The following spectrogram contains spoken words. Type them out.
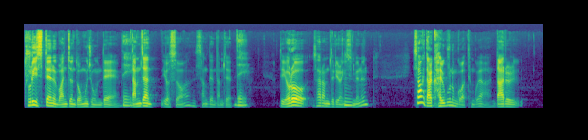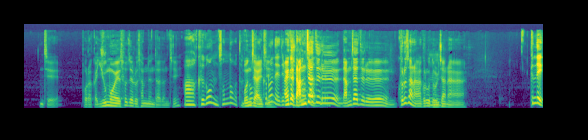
둘이 있을 때는 완전 너무 좋은데 네. 남자였어. 상대는 남자였. 네. 근데 여러 사람들이랑 음. 있으면은 이상하게 날 갈구는 것 같은 거야. 나를 이제 뭐랄까 유머의 소재로 삼는다든지. 아 그건 쳤나 보다. 뭔지 그런, 알지? 그런 애들. 아니, 그러니까 남자들은 남자들은 그러잖아. 그러고 음. 놀잖아. 근데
